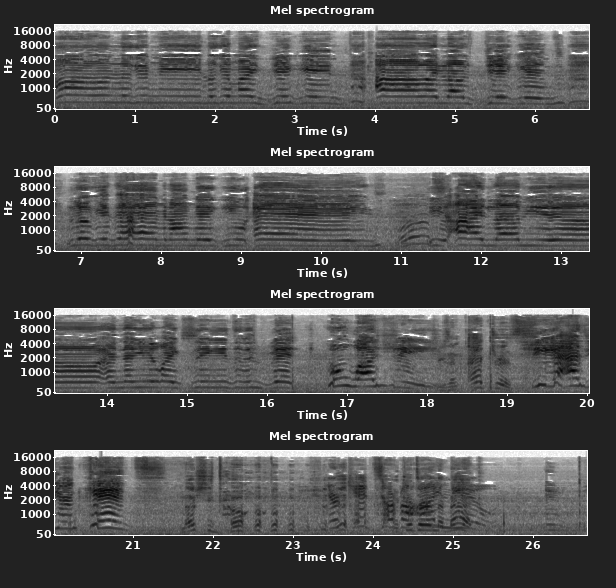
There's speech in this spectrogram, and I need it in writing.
oh, look at me, look at my chickens. Oh, I love chickens. Look at them, and I'll make you eggs. What? I love you. And then you're like singing to this bitch. Who was she? She's an actress. She has your kids. No, she don't. Your kids are Your kids are in the behind back. you.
